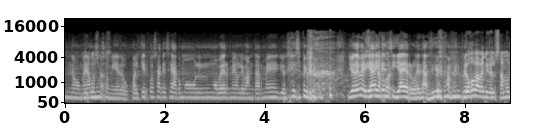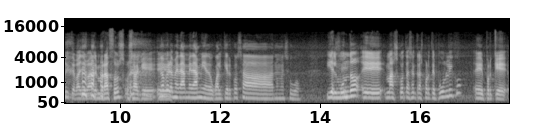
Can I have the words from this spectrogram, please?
No, me de da cosas? mucho miedo. Cualquier cosa que sea como moverme o levantarme, yo, yo debería Sí, ir en mejor. silla de ruedas directamente. Luego va a venir el Samur y te va a llevar en brazos, o sea que... no, eh, pero me da, me da miedo. Cualquier cosa no me subo. Y el mundo, eh, mascotas en transporte público, eh, porque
